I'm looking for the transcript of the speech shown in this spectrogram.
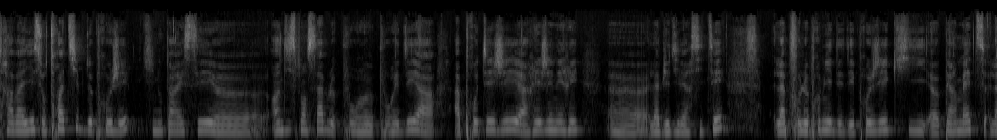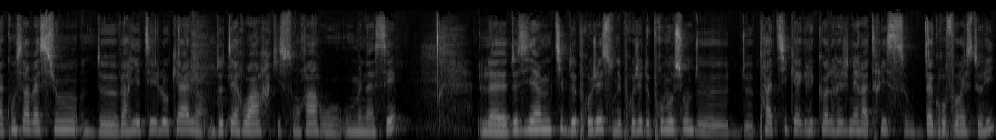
travailler sur trois types de projets qui nous paraissaient euh, indispensables pour, aider à, protéger, à régénérer euh, la biodiversité. le premier des, projets qui permettent la conservation de variétés locales de terroirs qui sont rares ou menacées. Le deuxième type de projet sont des projets de promotion de, pratiques agricoles régénératrices ou d'agroforesterie.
